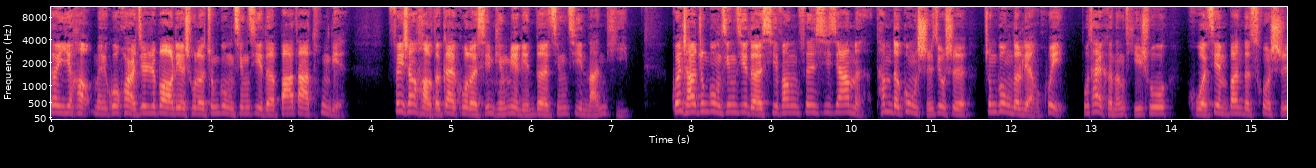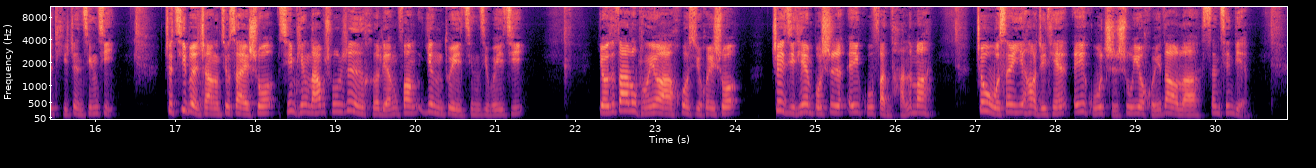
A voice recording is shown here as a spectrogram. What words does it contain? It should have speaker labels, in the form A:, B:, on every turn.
A: 三月一号，美国《华尔街日报》列出了中共经济的八大痛点，非常好的概括了习近平面临的经济难题。观察中共经济的西方分析家们，他们的共识就是，中共的两会不太可能提出火箭般的措施提振经济。这基本上就在说，习近平拿不出任何良方应对经济危机。有的大陆朋友啊，或许会说，这几天不是 A 股反弹了吗？周五三月一号这天，A 股指数又回到了三千点。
